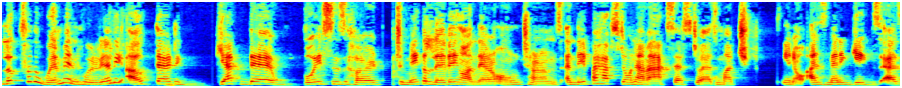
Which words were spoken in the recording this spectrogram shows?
look for the women who are really out there to get their voices heard, to make a living on their own terms. And they perhaps don't have access to as much, you know, as many gigs as,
